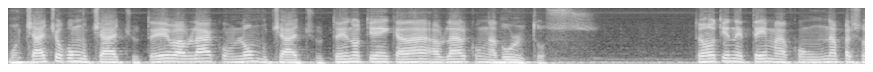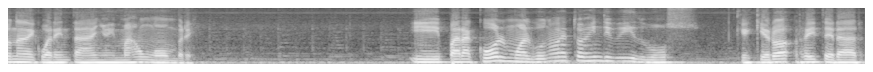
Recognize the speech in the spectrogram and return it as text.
muchacho con muchacho, usted va a hablar con los muchachos, usted no tiene que hablar con adultos. Usted no tiene tema con una persona de 40 años y más un hombre. Y para colmo, algunos de estos individuos, que quiero reiterar,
